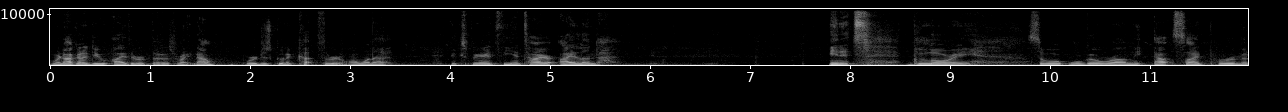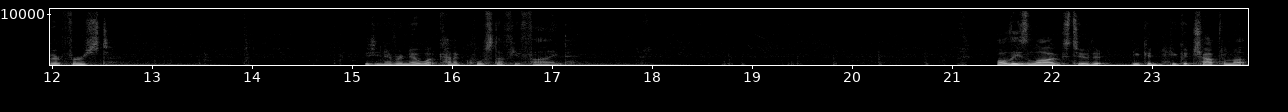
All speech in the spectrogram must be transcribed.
We're not going to do either of those right now. We're just going to cut through. I want to experience the entire island in its glory. So we'll, we'll go around the outside perimeter first. Because you never know what kind of cool stuff you find. All these logs too, that you could you could chop them up,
